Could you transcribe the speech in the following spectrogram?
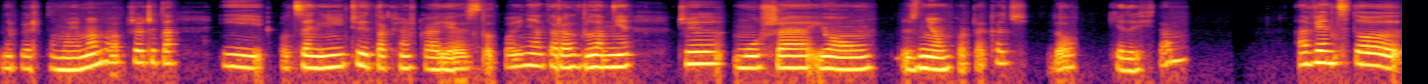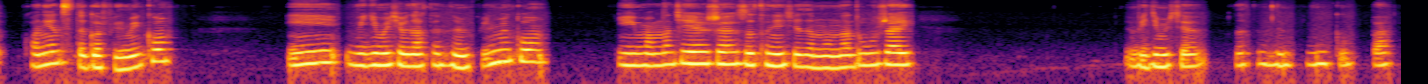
najpierw to moja mama przeczyta, i oceni, czy ta książka jest odpowiednia teraz dla mnie, czy muszę ją z nią poczekać do kiedyś tam. A więc to koniec tego filmiku. I widzimy się w następnym filmiku. I mam nadzieję, że zostaniecie ze mną na dłużej. Widzimy się w następnym filmiku. Pa!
